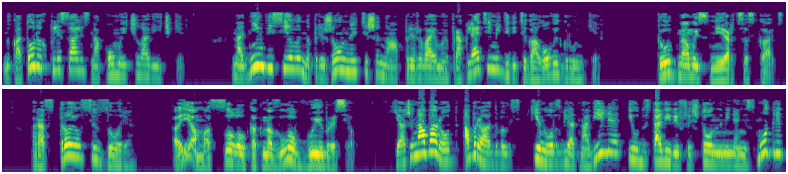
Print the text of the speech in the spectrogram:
на которых плясали знакомые человечки. Над ним висела напряженная тишина, прерываемая проклятиями девятиголовой груньки. — Тут нам и смерть сыскать! — расстроился Зоря. — А я масол, как назло, выбросил. Я же, наоборот, обрадовалась, кинула взгляд на Вилия и, удостоверившись, что он на меня не смотрит,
